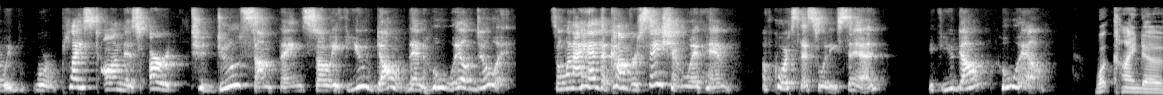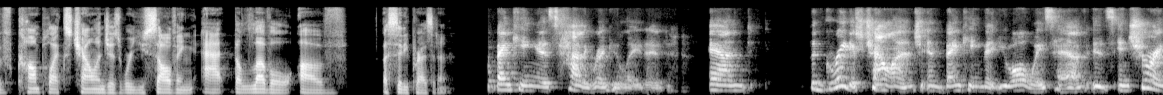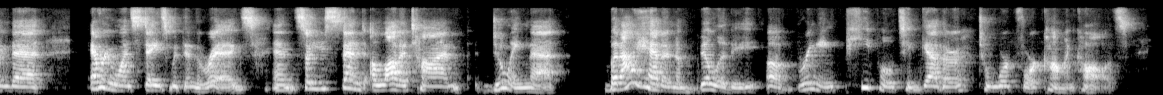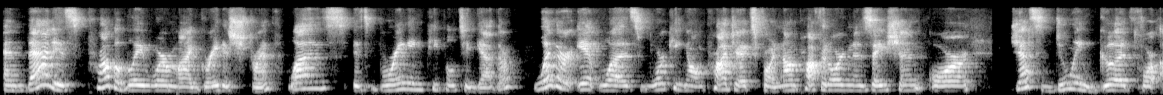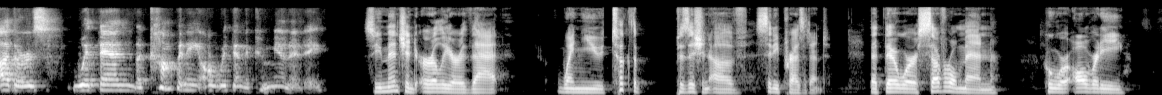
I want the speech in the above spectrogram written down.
we were placed on this earth to do something. So if you don't, then who will do it? So when I had the conversation with him, of course, that's what he said. If you don't, who will? What kind of complex challenges were you solving at the level of a city president? Banking is highly regulated. And the greatest challenge in banking that you always have is ensuring that everyone stays within the regs. And so you spend a lot of time doing that. But I had an ability of bringing people together to work for a common cause. And that is probably where my greatest strength was, is bringing people together whether it was working on projects for a nonprofit organization or just doing good for others within the company or within the community. So you mentioned earlier that when you took the position of city president, that there were several men who were already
